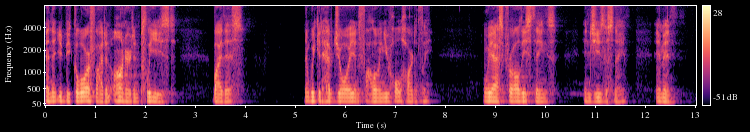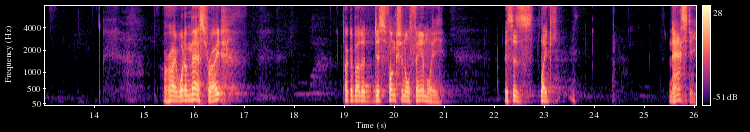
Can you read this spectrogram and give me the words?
and that you'd be glorified and honored and pleased by this that we could have joy in following you wholeheartedly. We ask for all these things in Jesus' name. Amen. All right, what a mess, right? Talk about a dysfunctional family. This is like nasty.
